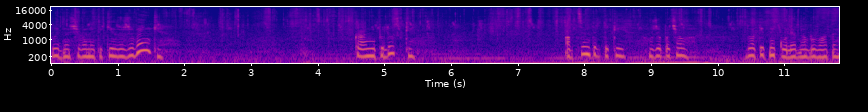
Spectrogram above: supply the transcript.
Видно, що вони такі рожевенькі. Крайні пелюстки. А в центрі такий вже почав блакитний колір набувати.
